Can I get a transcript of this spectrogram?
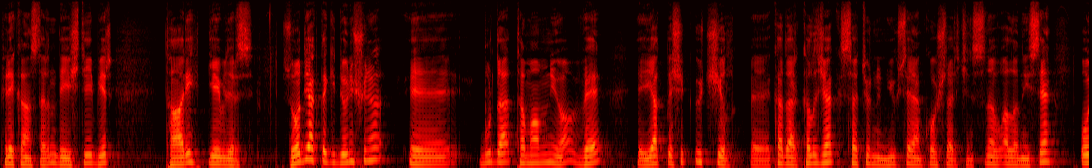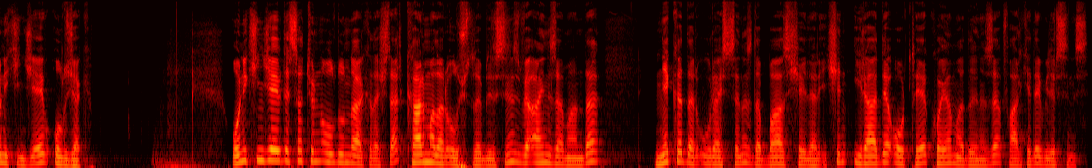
frekansların değiştiği bir tarih diyebiliriz. Zodyak'taki dönüşünü e, burada tamamlıyor ve e, yaklaşık 3 yıl e, kadar kalacak. Satürn'ün yükselen koçlar için sınav alanı ise 12. ev olacak. 12. evde Satürn olduğunda arkadaşlar karmalar oluşturabilirsiniz ve aynı zamanda ne kadar uğraşsanız da bazı şeyler için irade ortaya koyamadığınızı fark edebilirsiniz.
